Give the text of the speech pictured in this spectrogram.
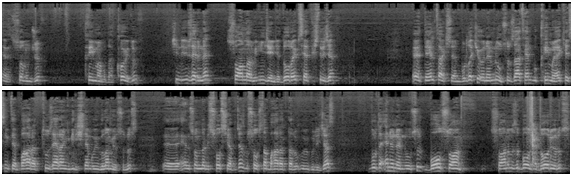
Evet sonuncu kıymamı da koydum. Şimdi üzerine soğanlarımı ince ince doğrayıp serpiştireceğim. Evet değerli takipçilerim buradaki önemli unsur zaten bu kıymaya kesinlikle baharat, tuz herhangi bir işlem uygulamıyorsunuz. Ee, en sonunda bir sos yapacağız. Bu sosta baharatları uygulayacağız. Burada en önemli unsur bol soğan. Soğanımızı bolca doğruyoruz.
